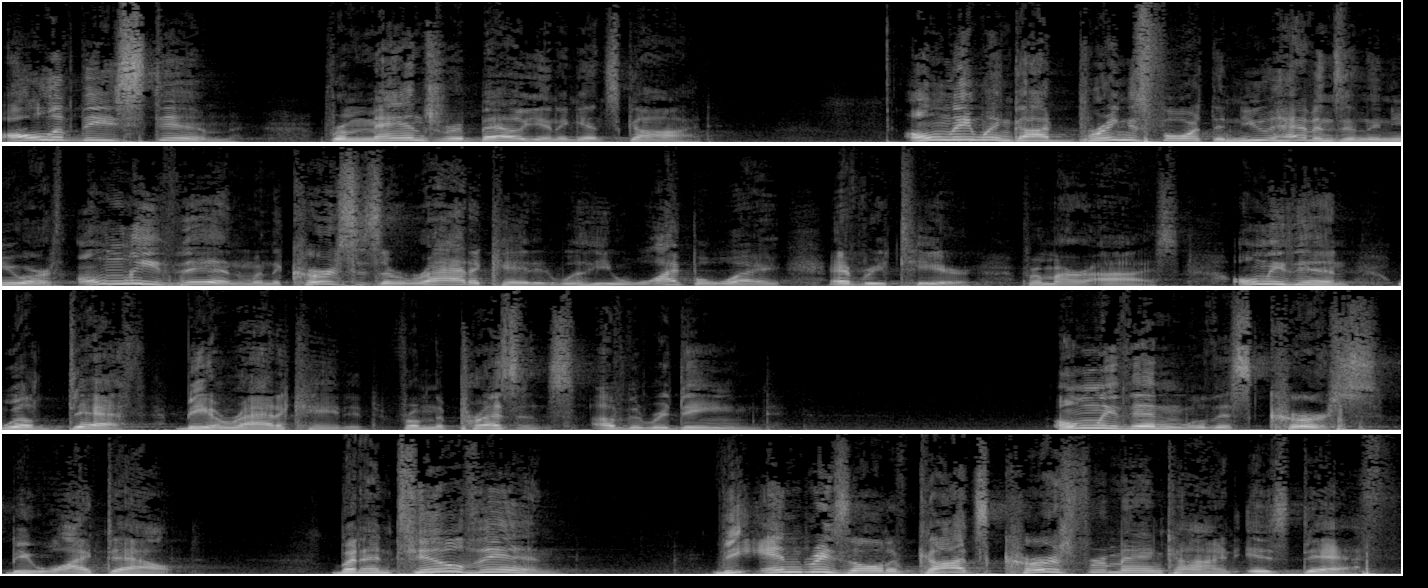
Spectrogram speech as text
All of these stem from man's rebellion against God. Only when God brings forth the new heavens and the new earth, only then, when the curse is eradicated, will He wipe away every tear from our eyes. Only then will death be eradicated from the presence of the redeemed. Only then will this curse be wiped out but until then, the end result of God's curse for mankind is death.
